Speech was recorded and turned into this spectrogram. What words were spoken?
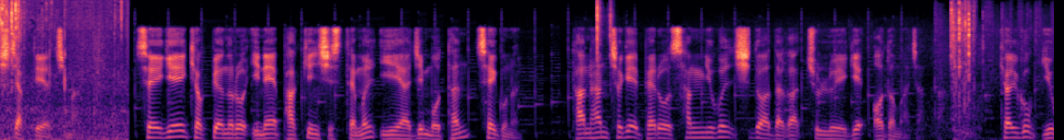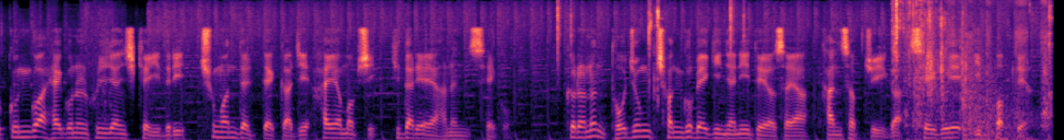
시작되었지만 세계의 격변으로 인해 바뀐 시스템을 이해하지 못한 세구는 단한 척의 배로 상륙을 시도하다가 줄루에게 얻어맞았다. 결국 육군과 해군을 훈련시켜 이들이 충원될 때까지 하염없이 기다려야 하는 세구. 그러는 도중 1902년이 되어서야 간섭주의가 세구에 입법되었다.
